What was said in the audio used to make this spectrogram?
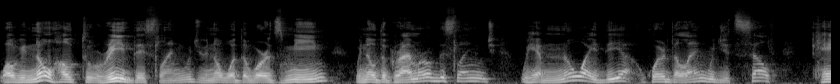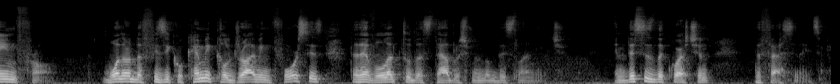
while we know how to read this language, we know what the words mean, we know the grammar of this language, we have no idea where the language itself came from. What are the physico-chemical driving forces that have led to the establishment of this language? And this is the question that fascinates me.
